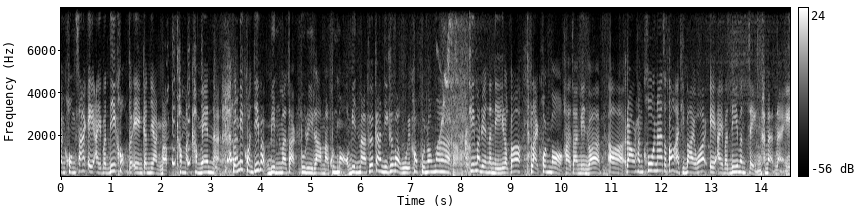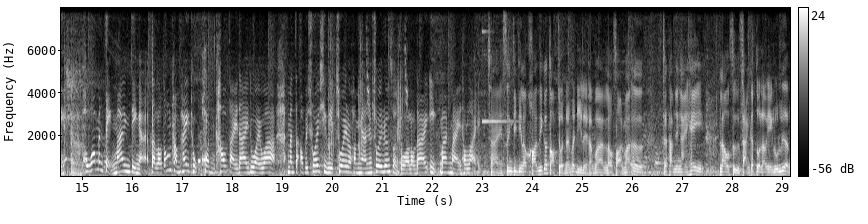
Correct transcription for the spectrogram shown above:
ยังคงสร้าง AI buddy ของตัวเองกันอย่างแบบขมักเขม้นอะแล้วมีคนที่แบบบินมาจากบุรีรัมย์อะคุณหมอบินมาเพื่อการนี้คือแบบอุ้ยขอบคุณมากครับ ๆที่มาเรียนอันนี้แล้วก็หลายคนบอกค่ะอาจารย์มินว่าเอ่อเราทั้งคู่น่าจะต้องอธิบายว่า AI buddy มันเจ๋งขนาดไหนอ่าเพราะว่ามันเจ๋งมากจริงๆอะแต่เราต้องทำให้ทุกคนเข้าใจได้ด้วยว่า มันจะเอาไปช่วยชีวิตช่วยเราทำงานช่วยเรื่องส่วนตัวเราได้อีกอีกมากมายเท่าไหร่ ใช่ ซึ่งจริงๆ แล้วคอร์สนี้ก็ตอบโจทย์นั้นพอดีเลยครับว่าเราสอนว่าเออจะทำยังไงให้เราสื่อสารกับตัวเราเองรู้เรื่อง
